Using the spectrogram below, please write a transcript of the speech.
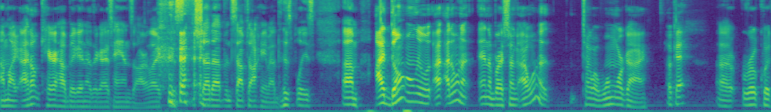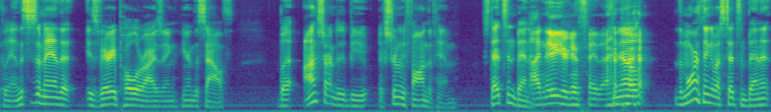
I'm like, I don't care how big another guy's hands are. Like, just shut up and stop talking about this, please. Um, I don't only, I, I don't want to end on Bryce Young. I want to talk about one more guy Okay. uh, real quickly, and this is a man that is very polarizing here in the South, but I'm starting to be extremely fond of him. Stetson Bennett. I knew you were gonna say that. you know, the more I think about Stetson Bennett,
